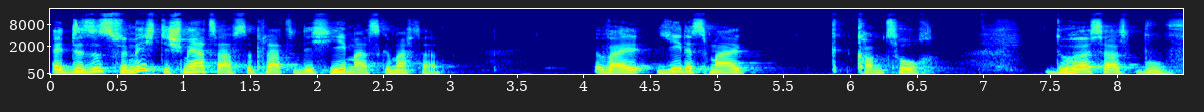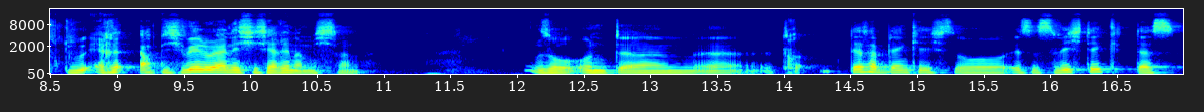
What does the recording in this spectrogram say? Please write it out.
das ist für mich die schmerzhaftste Platte, die ich jemals gemacht habe. Weil jedes Mal kommt's hoch. Du hörst das, du, ob ich will oder nicht, ich erinnere mich dran. So, und ähm, äh, deshalb denke ich, so ist es wichtig, dass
